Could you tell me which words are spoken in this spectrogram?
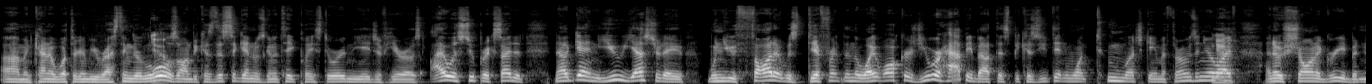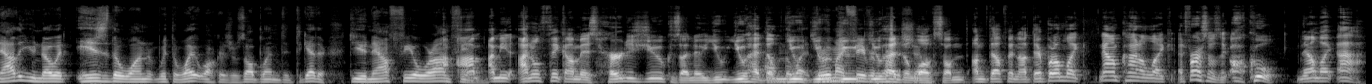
um, and kind of what they're going to be resting their laurels on, because this again was going to take place during the Age of Heroes. I was super excited. Now, again, you yesterday when you thought it was different than the White Walkers, you were happy about this because you didn't want too much Game of Thrones in your Yeah. life. I know Sean agreed, but now that you know it is the one with the White Walkers, it was all blended together. Do you now feel where I'm feeling? I'm, I mean, I don't think I'm as hurt as you because I know you you had the, the you you my you, you had the the show. love, so I'm I'm definitely not there. But I'm like now I'm kind of like at first I was like oh cool. Now I'm like ah,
